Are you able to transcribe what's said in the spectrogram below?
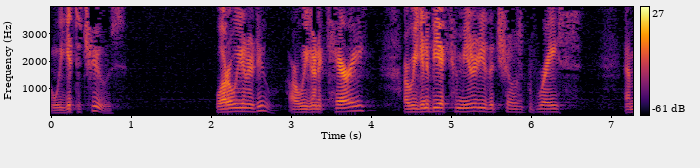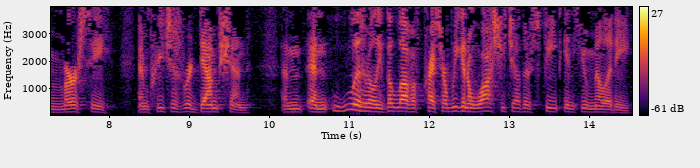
And we get to choose. What are we going to do? Are we going to carry? Are we going to be a community that shows grace and mercy and preaches redemption and, and literally the love of Christ? Are we going to wash each other's feet in humility?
